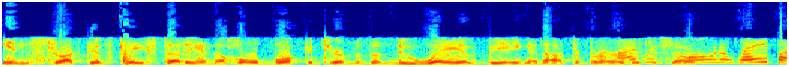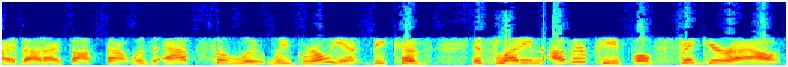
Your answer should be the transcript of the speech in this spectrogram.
instructive case study in the whole book in terms of the new way of being an entrepreneur. I was so blown away by that. I thought that was absolutely brilliant because it's letting other people figure out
